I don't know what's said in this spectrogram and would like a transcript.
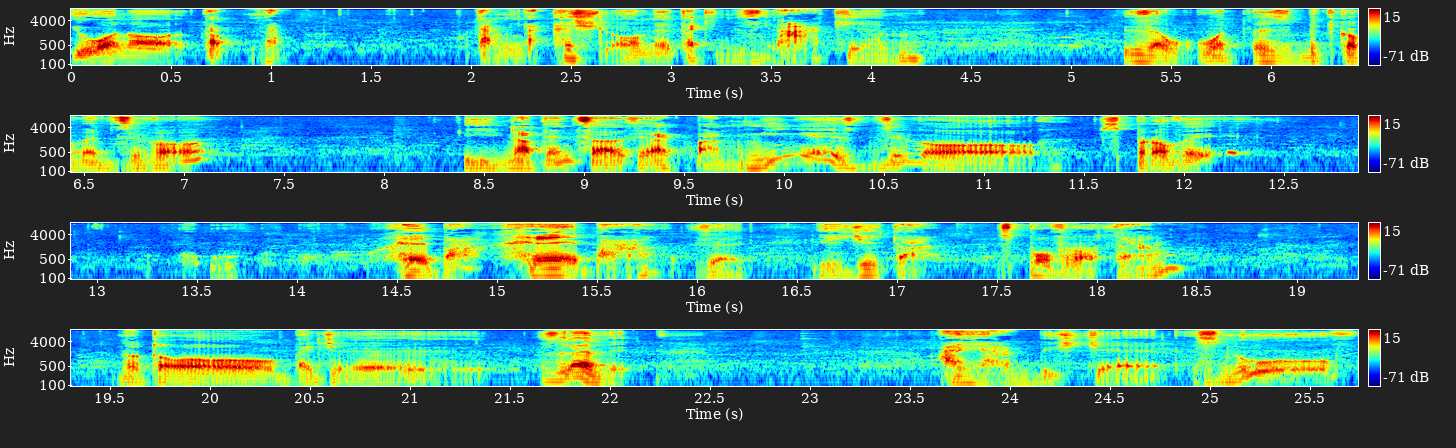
i ono tam, na, tam nakreślone takim znakiem za to jest zbytkowe dzywo i na ten czas jak pan minie z dzywo sprawy chyba, chyba, że jedzie ta z powrotem, no to będzie z lewy. A jakbyście znów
